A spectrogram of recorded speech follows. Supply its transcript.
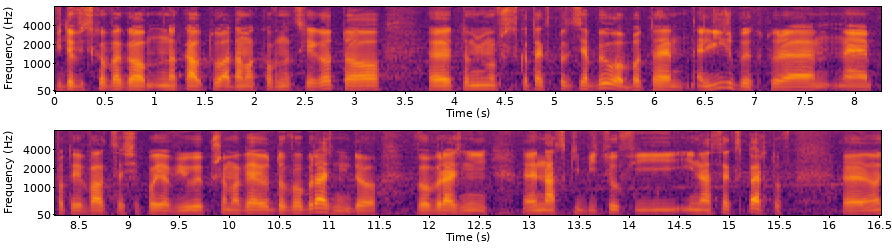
widowiskowego nokautu Adama Kownackiego, to, to mimo wszystko ta ekspozycja było, bo te liczby, które po tej walce się pojawiły, przemawiają do wyobraźni, do wyobraźni nas kibiców i, i nas ekspertów. E, No,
